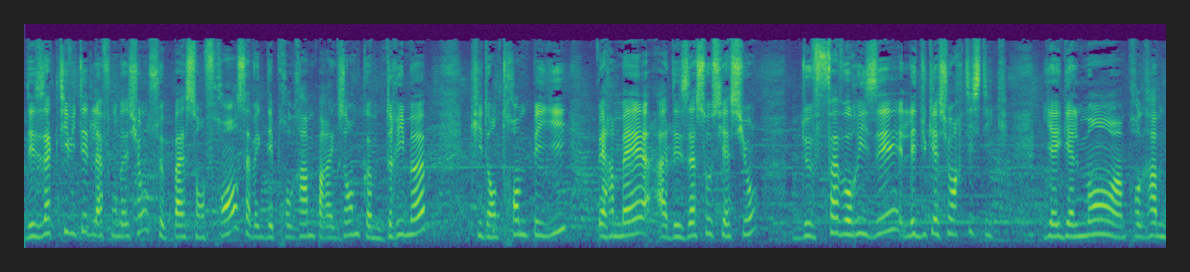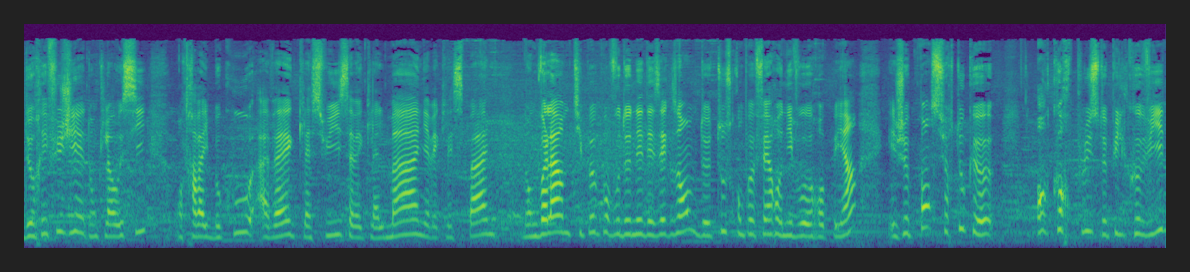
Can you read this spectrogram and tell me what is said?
des activités de la fondation se passe en France, avec des programmes par exemple comme Dream Up, qui dans 30 pays permet à des associations de favoriser l'éducation artistique. Il y a également un programme de réfugiés. Donc là aussi, on travaille beaucoup avec la Suisse, avec l'Allemagne, avec l'Espagne. Donc voilà un petit peu pour vous donner des exemples de tout ce qu'on peut faire au niveau européen. Et je pense surtout que, encore plus depuis le Covid,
